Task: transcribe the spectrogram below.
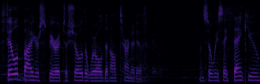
filled by your Spirit to show the world an alternative. And so we say thank you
